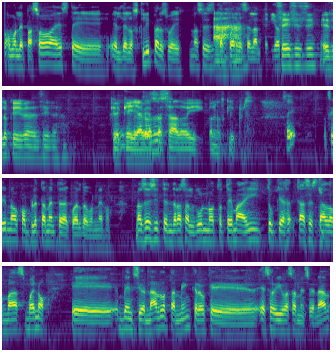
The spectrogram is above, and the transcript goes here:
Como le pasó a este, el de los Clippers, güey. No sé si te acuerdas el anterior. Sí, sí, sí, es lo que iba a decir. Que, ya había pasado y con los Clippers. Sí, sí, no, completamente de acuerdo, Bornejo. No sé si tendrás algún otro tema ahí, tú que, has estado más, bueno, eh, mencionarlo también, creo que eso ibas a mencionar.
